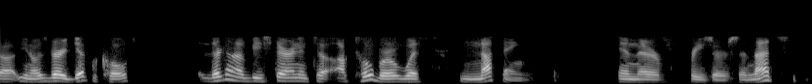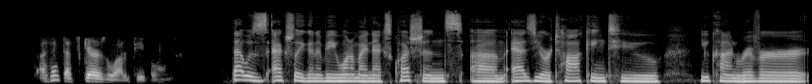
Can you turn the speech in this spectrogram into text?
uh, you know is very difficult, they're going to be staring into October with nothing in their freezers, and that's I think that scares a lot of people. That was actually going to be one of my next questions. Um, as you're talking to Yukon River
